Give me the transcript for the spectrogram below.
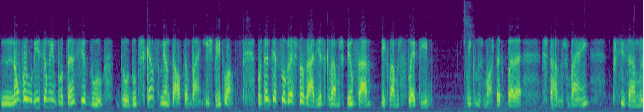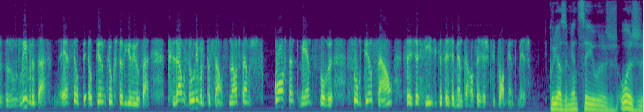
não valorizam a importância do, do, do descanso mental também e espiritual. Portanto, é sobre estas áreas que vamos pensar e que vamos refletir e que nos mostra que para estarmos bem precisamos de nos libertar. Esse é o, é o termo que eu gostaria de usar. Precisamos de libertação, senão estamos constantemente sob, sob tensão, seja física, seja mental, seja espiritualmente mesmo. Curiosamente, saiu hoje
